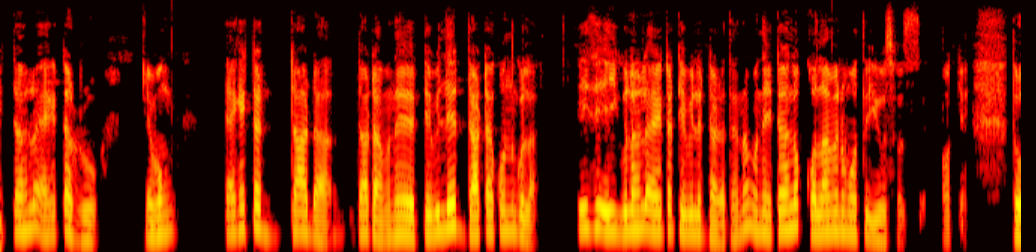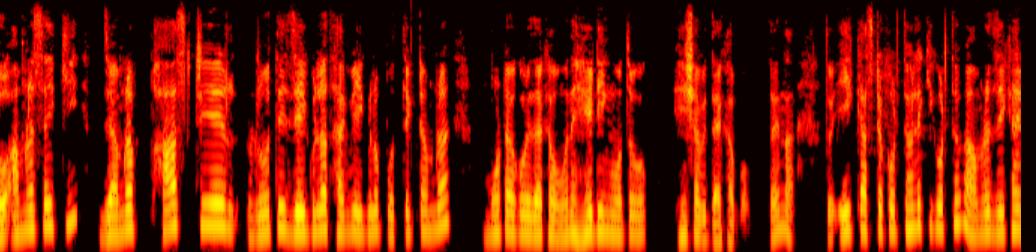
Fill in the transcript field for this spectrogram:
এটা হলো এক একটা রো এবং এক একটা ডাটা ডাটা মানে টেবিলের ডাটা কোনগুলা? এই যে এইগুলো হলো একটা টেবিলের ডাটা, তাই না? মানে এটা হলো কলামের মতো ইউজ হচ্ছে। ওকে তো আমরা চাই কি? যে আমরা ফার্স্ট এর রোতে যেগুলো থাকবে এগুলো প্রত্যেকটা আমরা মোটা করে দেখাবো মানে হেডিং মতো হিসাবে দেখাবো, তাই না? তো এই কাজটা করতে হলে কি করতে হবে? আমরা যেখানে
